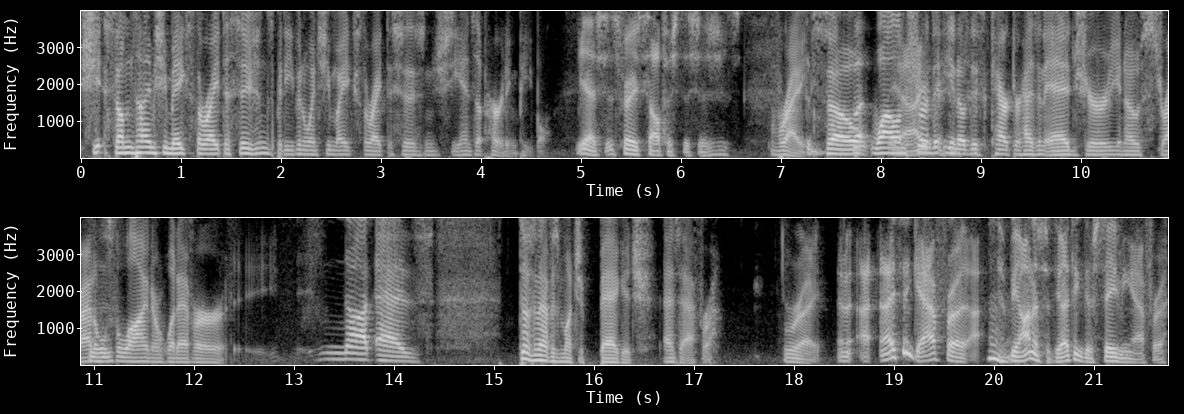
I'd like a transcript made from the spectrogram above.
she sometimes she makes the right decisions, but even when she makes the right decisions, she ends up hurting people. Yes, it's very selfish decisions. Right. The- so but- while I'm sure I- that I you know so. this character has an edge or you know straddles Mhm. the line or whatever, not as doesn't have as much baggage as Aphra. Right. And I, and I think Aphra, to be honest with you, I think they're saving Aphra.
